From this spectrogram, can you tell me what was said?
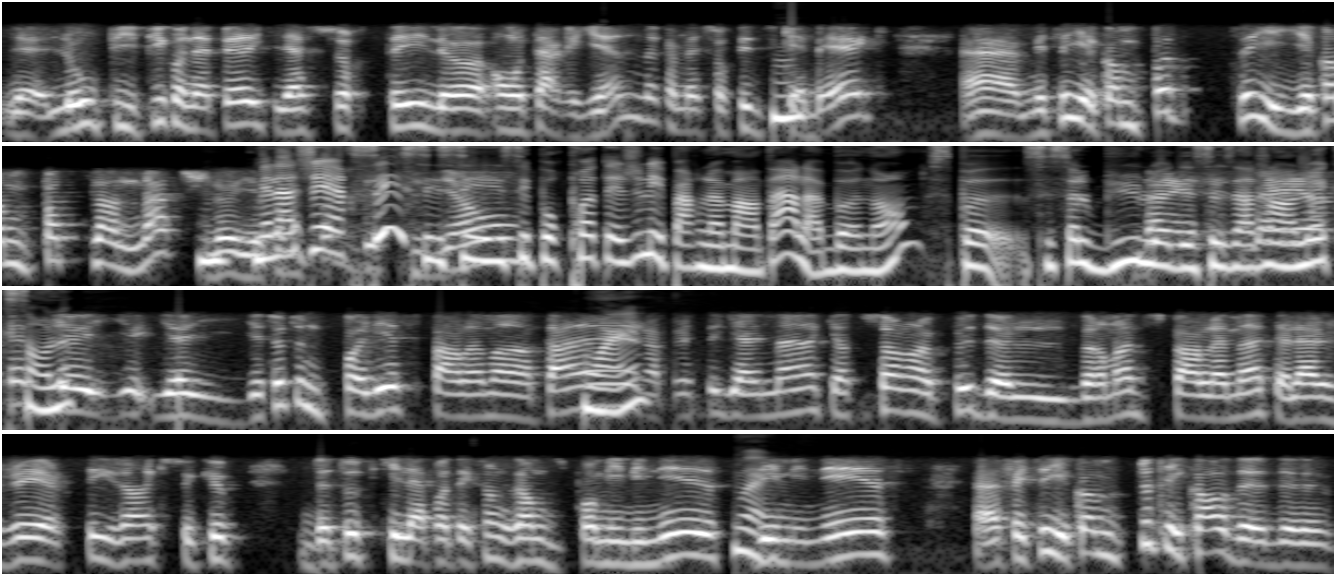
l'OPP qu'on appelle la sûreté là, ontarienne, là, comme la sûreté Mm. du Québec. Euh, mais tu sais, il y a comme pas de- il y a comme pas de plan de match. Là. Mais la de GRC, c'est- pour protéger les parlementaires là-bas, non? C'est ça le but là, Ben, de ces ben, agents-là en qui fait, sont là? Il y, a- y y toute une police parlementaire. Ouais. Après, c'est également, quand tu sors un peu de, vraiment du Parlement, tu as la GRC, les gens qui s'occupent de tout ce qui est la protection, par exemple, du premier ministre, Ouais. des ministres. Euh, fait que, tu sais, il y a comme tous les corps de, de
